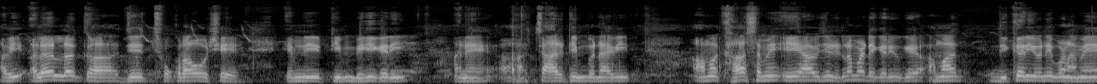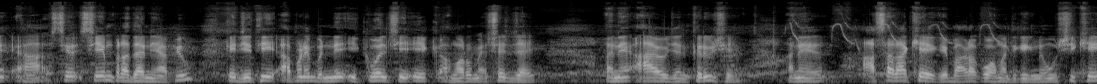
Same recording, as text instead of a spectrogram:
આવી અલગ અલગ જે છોકરાઓ છે, એમની ટીમ ભેગી કરી અને ચાર ટીમ બનાવી. આમાં ખાસ અમે એ આયોજન એટલા માટે કર્યું કે આમાં દીકરીઓને પણ અમે સેમ પ્રાધાન્ય આપ્યું કે જેથી આપણે બંને ઇક્વલ છીએ, એક અમારો મેસેજ જાય. અને આ આયોજન કર્યું છે. અને આશા રાખીએ કે બાળકો આમાંથી કંઈક નવું શીખે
